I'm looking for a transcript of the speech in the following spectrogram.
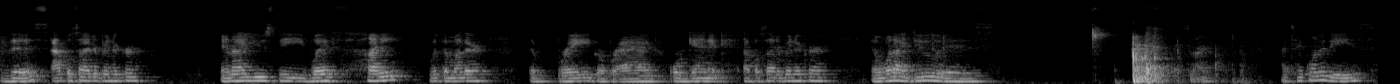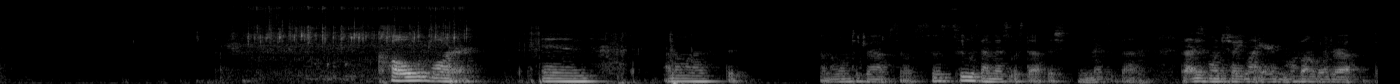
this apple cider vinegar and I use the with honey with the mother, the Bragg or Bragg organic apple cider vinegar. And what I do is, sorry, I take one of these, cold water, and I don't want to, I don't want to drop. So as soon as I mess with stuff, it messes up. But I just wanted to show you my area, my phone gonna drop.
